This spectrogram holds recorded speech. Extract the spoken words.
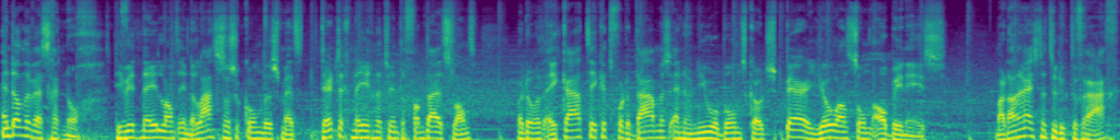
En dan de wedstrijd nog. Die wint Nederland in de laatste secondes met 30-29 van Duitsland. Waardoor het EK-ticket voor de dames en hun nieuwe bondscoach Per Johansson al binnen is. Maar dan rijst natuurlijk de vraag:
